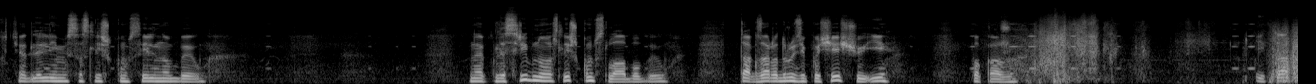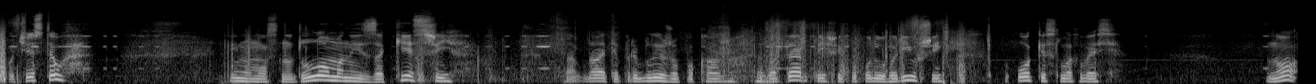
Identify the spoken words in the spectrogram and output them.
Хоча для Леміса слишком сильно бив. Ну, як для срібного слишком слабо бив. Так, зараз, друзі, почищу і покажу. І так, почистив. Він у нас надломаний, закисший. Так, давайте приближу, покажу. Затертий, походу горівший, в окислах весь. Ну,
